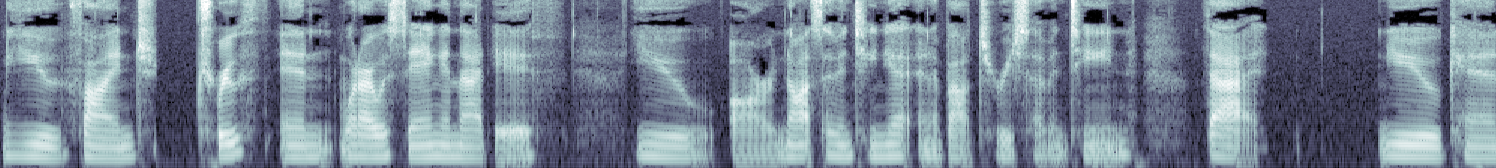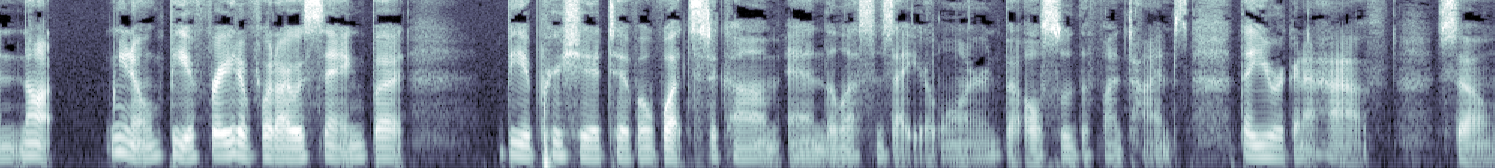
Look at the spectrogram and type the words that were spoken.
you find truth in what I was saying, and that if you are not 17 yet and about to reach 17, that you can not, you know, be afraid of what I was saying, but be appreciative of what's to come and the lessons that you'll learn, but also the fun times that you are going to have. So,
